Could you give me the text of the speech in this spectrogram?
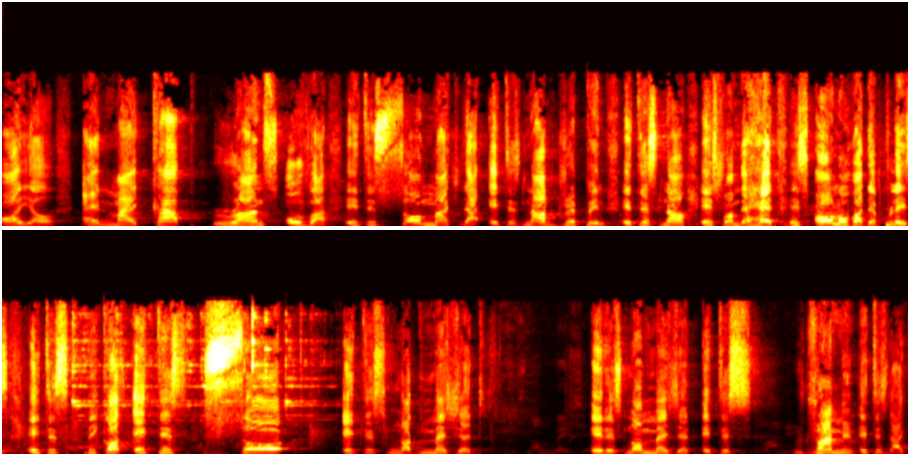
oil, and my cup runs over. It is so much that it is now dripping. It is now, it's from the head, it's all over the place. It is because it is so, it is not measured. It is not measured. It is running. It is like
